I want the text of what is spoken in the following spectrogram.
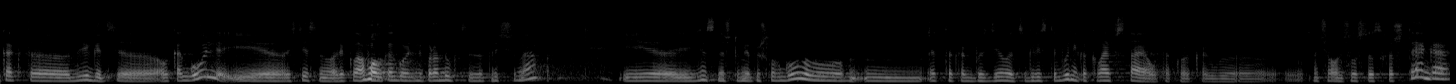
как-то двигать э, алкоголь, и, естественно, реклама алкогольной продукции запрещена. И э, единственное, что мне пришло в голову, это как бы сделать «Игристые будни» как лайфстайл такой, как бы. э, Сначала началось всё с хэштега,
